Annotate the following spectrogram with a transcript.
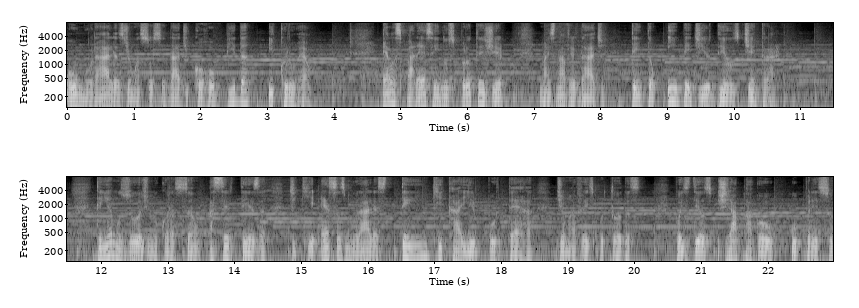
Ou muralhas de uma sociedade corrompida e cruel. Elas parecem nos proteger, mas na verdade tentam impedir Deus de entrar. Tenhamos hoje no coração a certeza de que essas muralhas têm que cair por terra de uma vez por todas, pois Deus já pagou o preço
